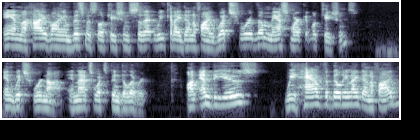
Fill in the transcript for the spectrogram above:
and the high volume business locations so that we could identify which were the mass market locations and which were not. And that's what's been delivered. On MDUs, we have the building identified.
